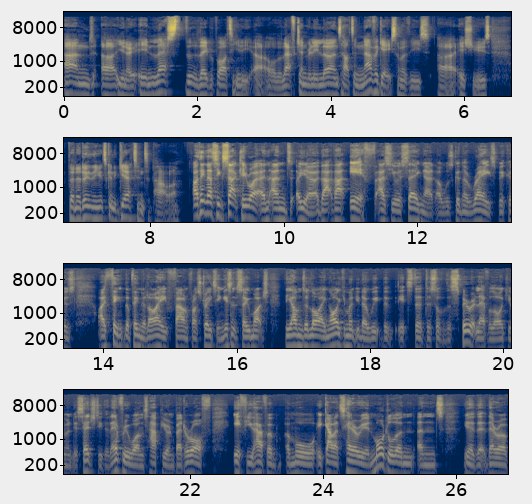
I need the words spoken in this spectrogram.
and uh, you know, unless the Labour Party uh, or the left generally learns how to navigate some of these uh, issues, then I don't think it's going to get into power. I think that's exactly right, and and uh, you know that that if, as you were saying that, I was going to raise because I think the thing that I found frustrating isn't so much the underlying argument. You know, we, the, it's the, the sort of the spirit level argument essentially that everyone's happier and better off if you have a, a more egalitarian model, and and you know that there are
